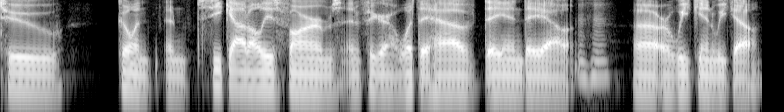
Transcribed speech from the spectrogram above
to go and, and seek out all these farms and figure out what they have day in day out uh, or week in week out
